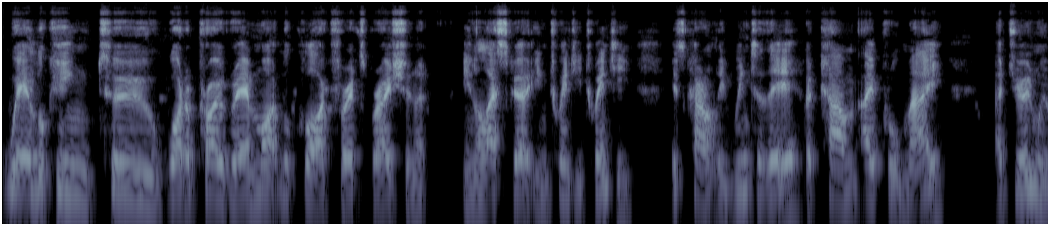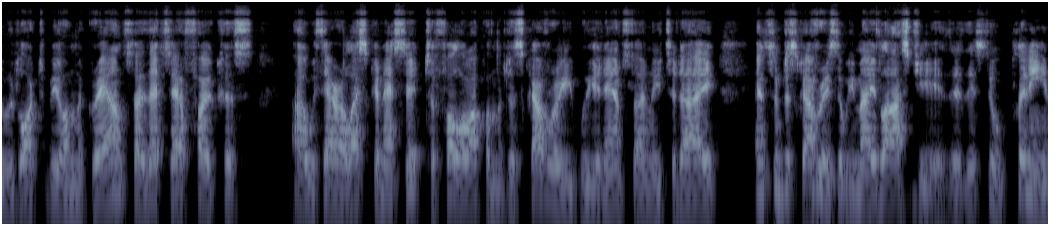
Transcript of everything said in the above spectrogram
We're looking to what a program might look like for exploration in Alaska in 2020. It's currently winter there, but come April, May, uh, June, we would like to be on the ground. So that's our focus uh, with our Alaskan asset to follow up on the discovery we announced only today and some discoveries that we made last year. There, there's still plenty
